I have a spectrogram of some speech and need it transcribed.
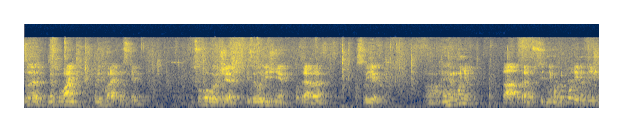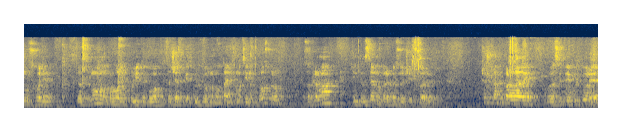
з міркувань політкоректності, обслуговуючи ідеологічні потреби своїх е, гегемонів та потреби сусідньої митрополії на Північному Сході, цілеспрямовано проводить політику зачистки культурного та інформаційного простору, зокрема, інтенсивно переписуючи історію. Якщо шукати паралелей в світовій культурі,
